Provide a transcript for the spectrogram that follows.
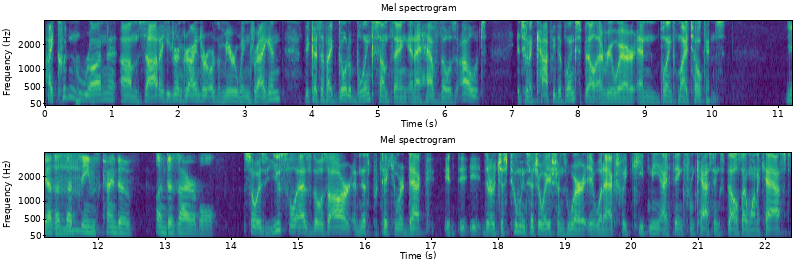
I couldn't run um, Zada, Hedron Grinder, or the Mirror Wing Dragon because if I go to blink something and I have those out, it's going to copy the blink spell everywhere and blink my tokens. Yeah, that, mm. that hmm. seems kind of undesirable. So, as useful as those are in this particular deck, it, it, it, there are just too many situations where it would actually keep me, I think, from casting spells I want to cast.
